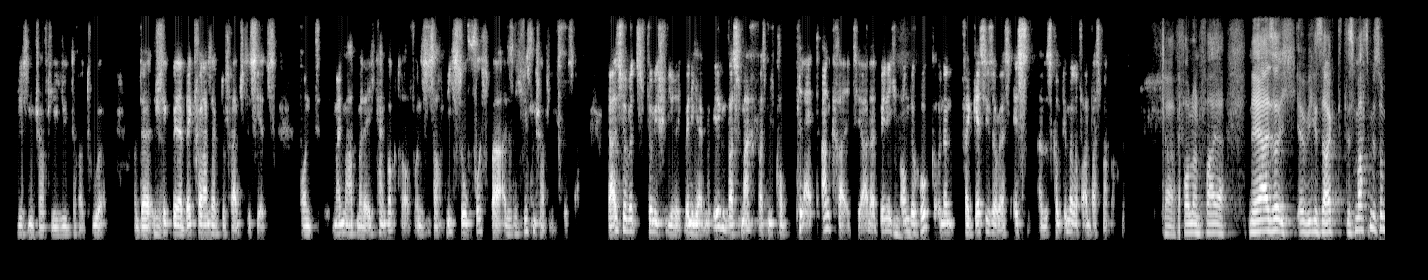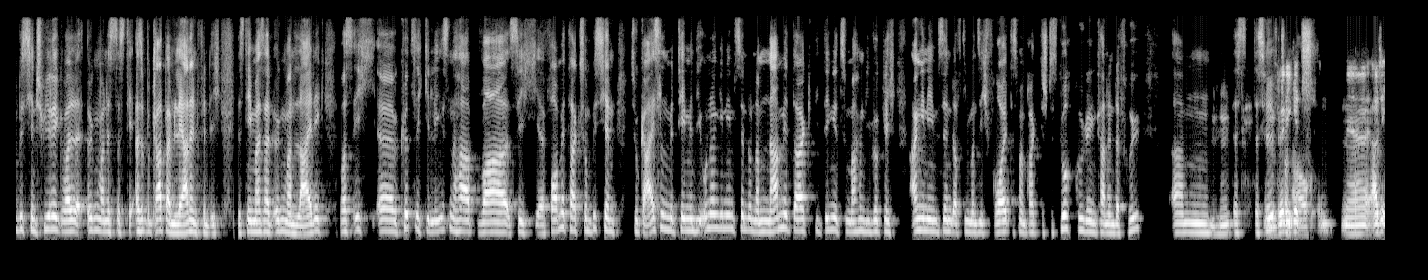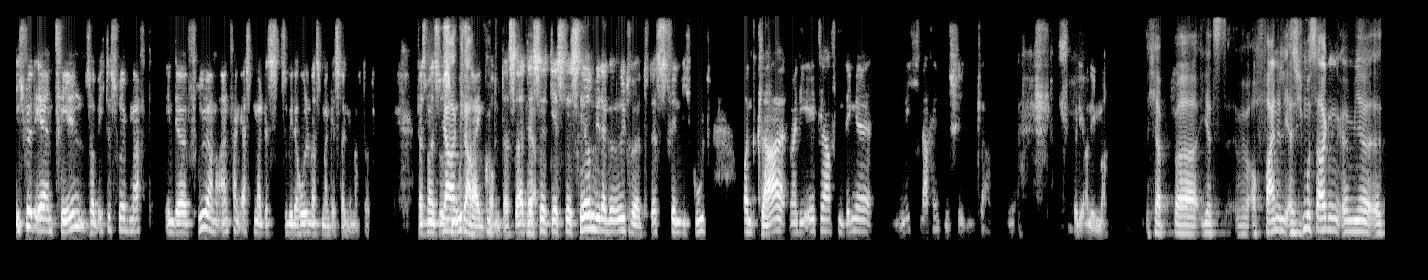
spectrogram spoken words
wissenschaftliche Literatur. Und da schickt mir der Beckfahrer und sagt, du schreibst es jetzt. Und manchmal hat man da echt keinen Bock drauf. Und es ist auch nicht so furchtbar, also nicht wissenschaftlich interessant. Da ist es für mich schwierig. Wenn ich irgendwas mache, was mich komplett ankrallt, ja, da bin ich mhm. on the hook und dann vergesse ich sogar das Essen. Also es kommt immer darauf an, was man macht. Klar, voll on fire. Naja, also ich, äh, wie gesagt, das macht es mir so ein bisschen schwierig, weil irgendwann ist das Thema, also gerade beim Lernen finde ich, das Thema ist halt irgendwann leidig. Was ich äh, kürzlich gelesen habe, war, sich äh, vormittags so ein bisschen zu geißeln mit Themen, die unangenehm sind und am Nachmittag die Dinge zu machen, die wirklich angenehm sind, auf die man sich freut, dass man praktisch das durchprügeln kann in der Früh. Ähm, mhm. das, das hilft würde schon jetzt, auch. Ja, also ich würde eher empfehlen, so habe ich das früher gemacht, in der Früh am Anfang erstmal das zu wiederholen, was man gestern gemacht hat dass man so ja, smooth klar, reinkommt, dass, äh, dass, ja. dass, das Hirn wieder geölt wird. Das finde ich gut. Und klar, man die ekelhaften Dinge nicht nach hinten schieben, klar. Das würde ich auch nicht machen. Ich habe äh, jetzt auch finally, also ich muss sagen, äh, mir äh,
